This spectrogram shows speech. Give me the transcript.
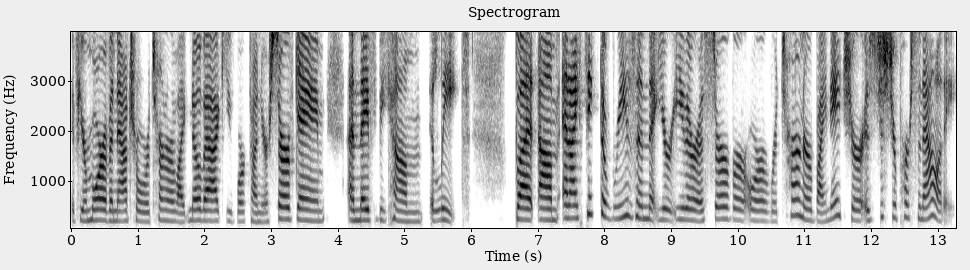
If you're more of a natural returner like novak you've worked on your serve game and they've become elite. But um, and i think the reason that you're either a server or a returner by nature is just your personality.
